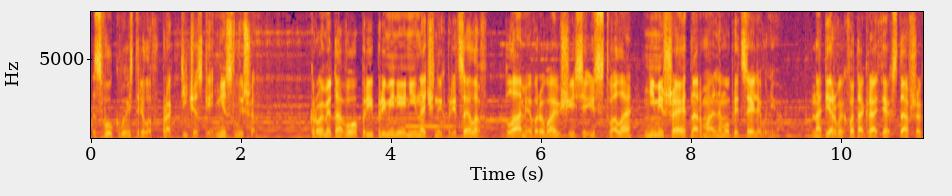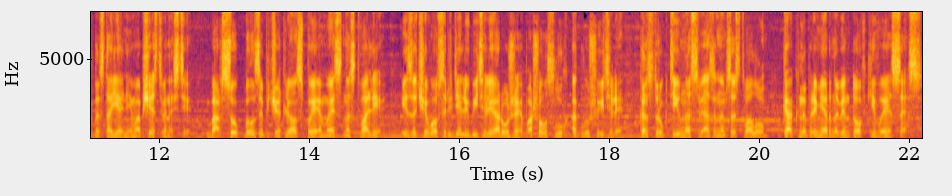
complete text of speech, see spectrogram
звук выстрелов практически не слышен. Кроме того, при применении ночных прицелов пламя, вырывающееся из ствола, не мешает нормальному прицеливанию. На первых фотографиях, ставших достоянием общественности, барсук был запечатлен с ПМС на стволе, из-за чего в среде любителей оружия пошел слух о глушителе, конструктивно связанном со стволом, как, например, на винтовке ВСС.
